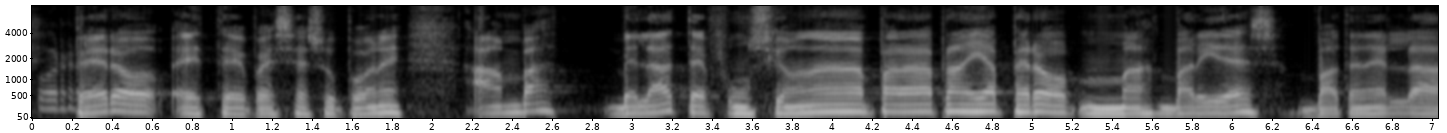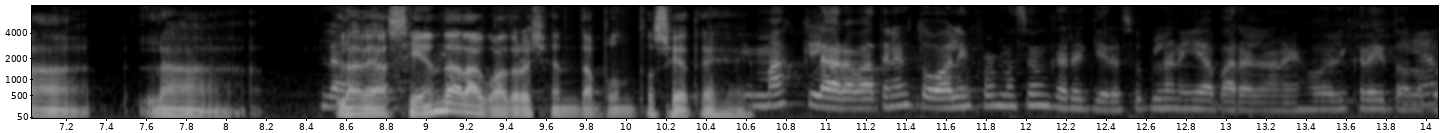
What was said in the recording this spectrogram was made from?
Correcto. pero este pues se supone ambas, ¿verdad? Te funciona para la planilla, pero más validez va a tener la, la, La- la de Hacienda, la Y 480.7G. más clara, va a tener toda la información que requiere su planilla para el manejo del crédito de Y la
